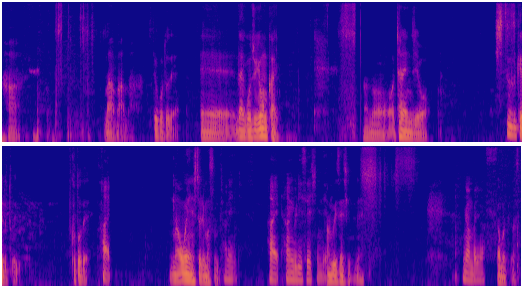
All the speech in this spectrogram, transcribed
はい、まあまあまあ。ということで、えー、第54回、あの、チャレンジをし続けるということで、はい。まあ応援しておりますので、チャレンジ。はい。ハングリー精神でハングリー選手にね、頑張ります。頑張ってください。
